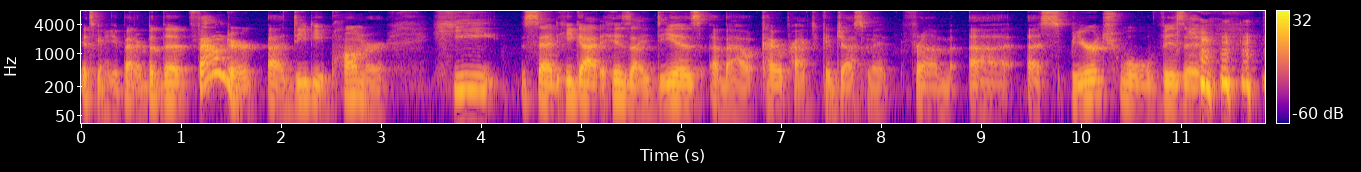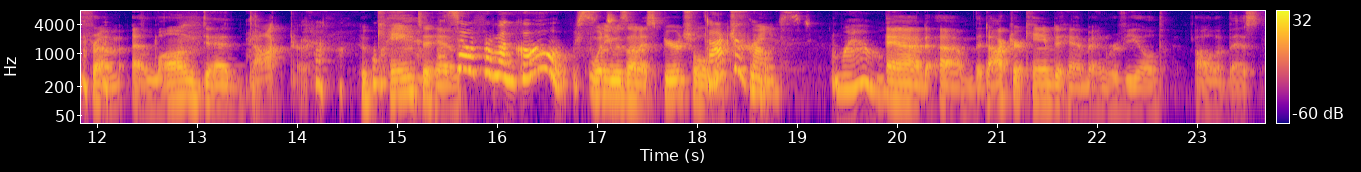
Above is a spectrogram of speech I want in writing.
it's going to get better. But the founder, uh, D.D. Palmer, he said he got his ideas about chiropractic adjustment from uh, a spiritual visit from a long dead doctor who came to him So from a ghost, when he was on a spiritual Doctor retreat. Ghost. Wow. And um, the doctor came to him and revealed all of this.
